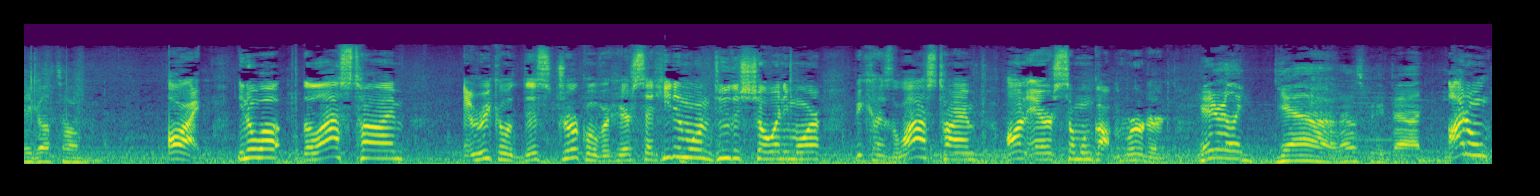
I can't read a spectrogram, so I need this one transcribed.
You go up. Alright, you know what? The last time Enrico, this jerk over here, said he didn't want to do this show anymore because the last time on air someone got murdered. He didn't really. Yeah, that was pretty bad. I don't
